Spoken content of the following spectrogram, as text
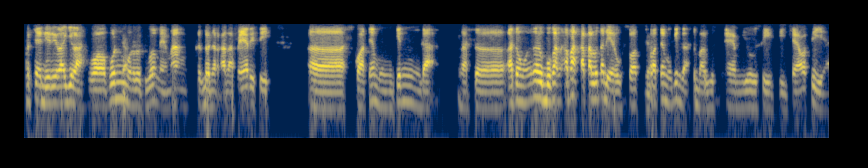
percaya diri lagi lah. Walaupun Ya. menurut gua memang kebenar kata Ferry sih eh squadnya mungkin nggak nggak se atau eh, bukan apa kata lu tadi ya Ya. squadnya mungkin nggak sebagus MU, City, Chelsea ya.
